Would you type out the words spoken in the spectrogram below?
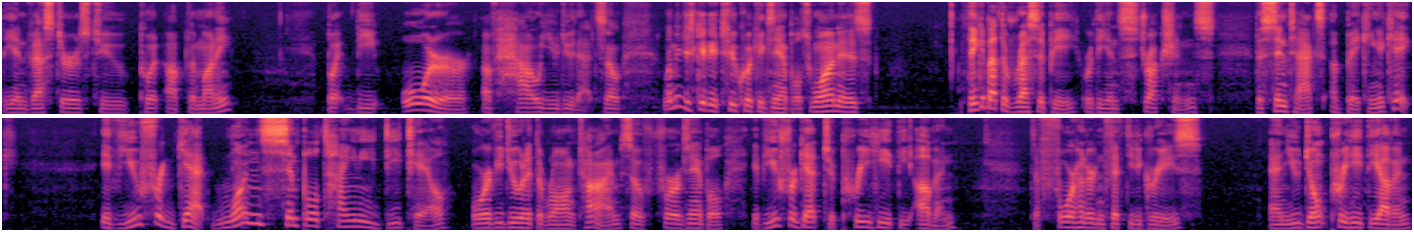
the investors to put up the money, but the order of how you do that. So let me just give you two quick examples. One is think about the recipe or the instructions, the syntax of baking a cake. If you forget one simple tiny detail, or if you do it at the wrong time, so for example, if you forget to preheat the oven, to 450 degrees and you don't preheat the oven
